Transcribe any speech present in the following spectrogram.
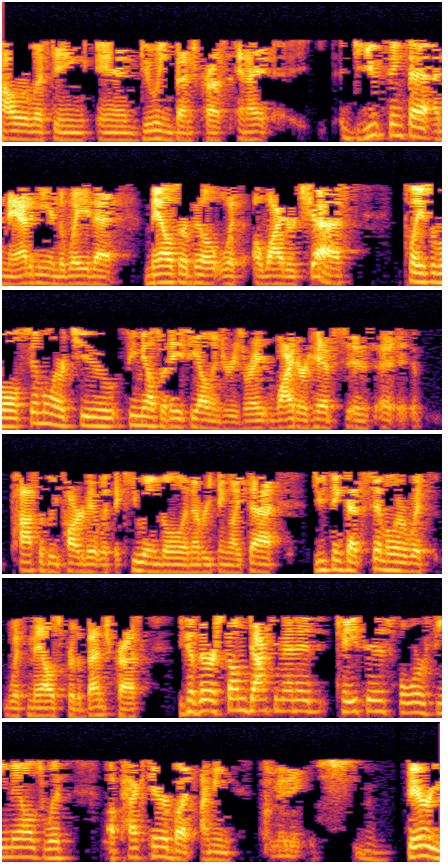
powerlifting and doing bench press. And I, do you think that anatomy and the way that males are built with a wider chest plays a role similar to females with ACL injuries, right? Wider hips is uh, possibly part of it with the Q angle and everything like that. Do you think that's similar with with males for the bench press? Because there are some documented cases for females with a pec tear, but I mean. Very,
